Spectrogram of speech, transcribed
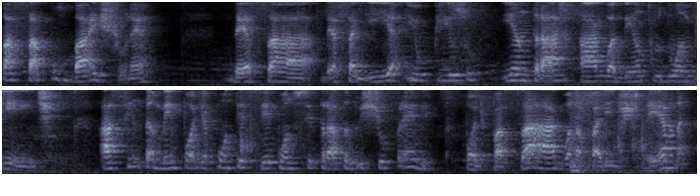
passar por baixo, né? Dessa, dessa guia e o piso e entrar água dentro do ambiente. Assim também pode acontecer quando se trata do steel frame. Pode passar água na parede externa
